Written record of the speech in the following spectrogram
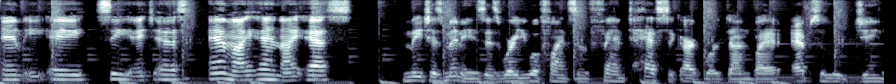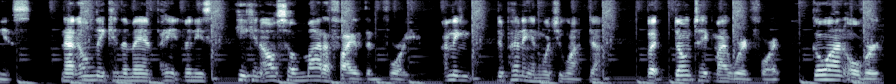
M E A C H S M I N I S. Meach's Minis is where you will find some fantastic artwork done by an absolute genius. Not only can the man paint minis, he can also modify them for you. I mean, depending on what you want done. But don't take my word for it. Go on over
